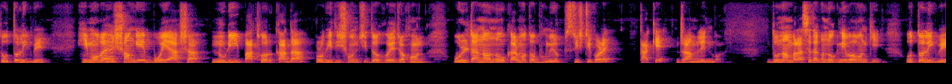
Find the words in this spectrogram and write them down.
তো উত্তর লিখবে, হিমবাহের সঙ্গে বয়ে আসা নুড়ি, পাথর, কাদা প্রভৃতি সঞ্চিত হয়ে যখন উল্টানো নৌকার মতো ভূমিরূপ সৃষ্টি করে, তাকে ড্রামলিন বলে। দু নম্বর আছে দেখো নগ্নিভবন কি? উত্তর লিখবে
